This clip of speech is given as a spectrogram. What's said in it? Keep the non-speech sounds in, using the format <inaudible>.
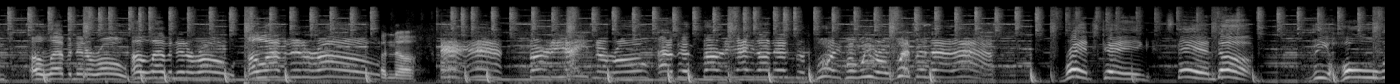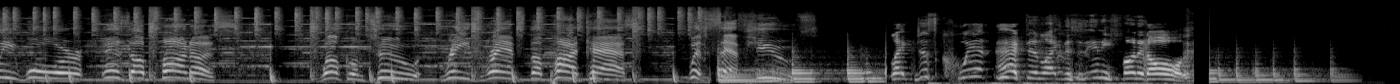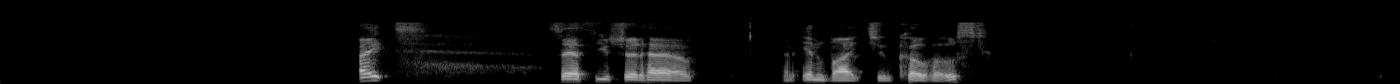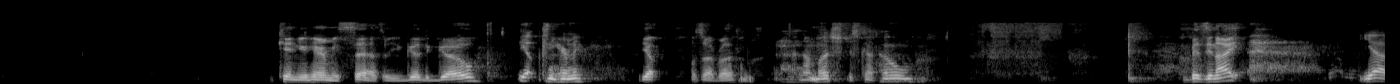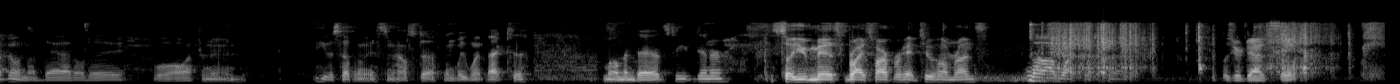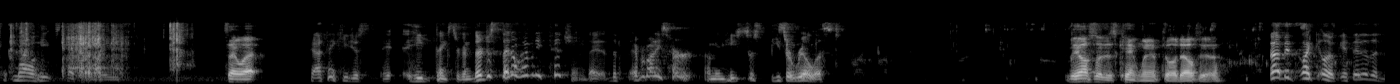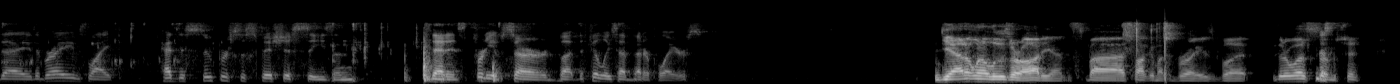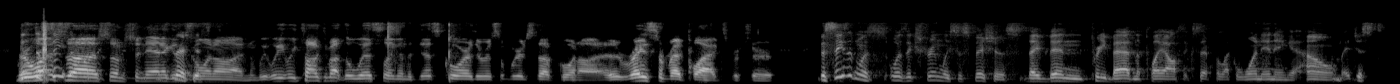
11 in a row. 11 in a row. 11 in a row. Enough. Eh, eh, 38 in a row. As in 38 on unanswered point when we were whipping that ass. Ranch Gang, stand up. The holy war is upon us. Welcome to Reed's Ranch, the podcast with Seth Hughes. Like, just quit acting like this is any fun at all. Right. Seth, you should have an invite to co host. Can you hear me, Seth? Are you good to go? Yep. Can you hear me? Yep. What's up, brother? Not much. Just got home. Busy night? Yeah, I've been with my dad all day. Well, all afternoon. He was helping me with some house stuff, and we went back to mom and dad's to eat dinner. So you missed Bryce Harper hit two home runs? No, I watched it. Was your dad sick? No, he expected. Say what? I think he just he, he thinks they're gonna. They're just they don't have any pitching. They, the, everybody's hurt. I mean, he's just he's a realist. They also just can't win in Philadelphia. I mean, like, look, at the end of the day, the Braves like had this super suspicious season that is pretty absurd, but the Phillies have better players. Yeah, I don't want to lose our audience by talking about the Braves, but there was some sh- there was uh, some shenanigans going on. We, we we talked about the whistling in the Discord. There was some weird stuff going on. It raised some red flags for sure. The season was was extremely suspicious. They've been pretty bad in the playoffs, except for like one inning at home. It just,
